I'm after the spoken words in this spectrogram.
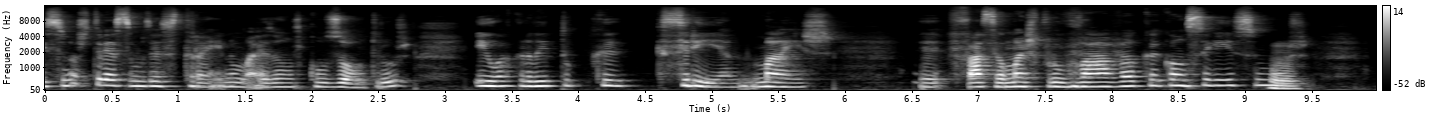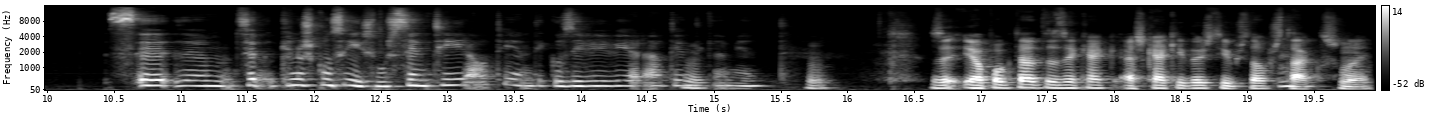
E se nós tivéssemos esse treino mais uns com os outros, eu acredito que, que seria mais eh, fácil, mais provável que conseguíssemos hum que nos conseguíssemos sentir autênticos e viver autenticamente. Hum. Hum. Eu há pouco estava a dizer que há, acho que há aqui dois tipos de obstáculos, hum. não é?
